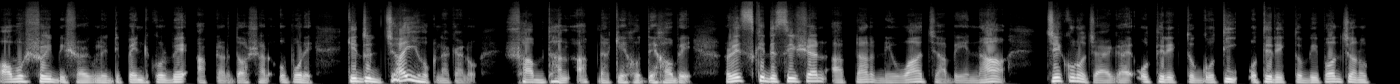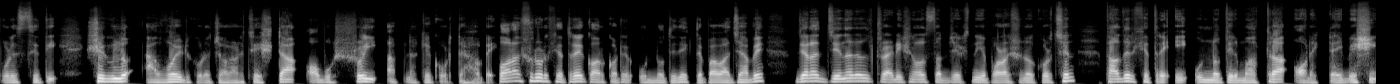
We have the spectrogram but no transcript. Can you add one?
অবশ্যই বিষয়গুলি ডিপেন্ড করবে আপনার দশার উপরে। কিন্তু যাই হোক না কেন, সাবধান আপনাকে হতে হবে। রিস্কি ডিসিশন আপনার নেওয়া যাবে না। যে কোনো জায়গায় অতিরিক্ত গতি, অতিরিক্ত বিপজ্জনক পরিস্থিতি, সেগুলো অ্যাভয়েড করে চলার চেষ্টা অবশ্যই আপনাকে করতে হবে। পড়াশুনোর ক্ষেত্রে কর্কটের উন্নতি দেখতে পাওয়া যাবে। যারা জেনারেল ট্র্যাডিশনাল সাবজেক্টস নিয়ে পড়াশুনো করছেন, তাদের ক্ষেত্রে এই উন্নতির মাত্রা অনেকটাই বেশি।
